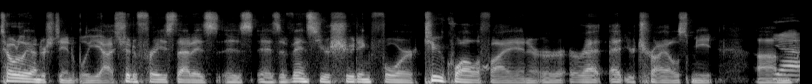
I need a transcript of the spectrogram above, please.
Totally understandable. Yeah, I should have phrased that as as as events you're shooting for to qualify in or or at, at your trials meet. Um, yeah,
